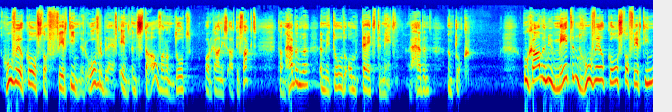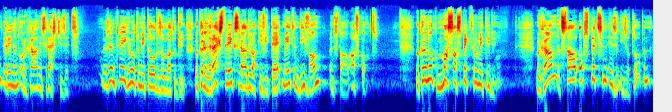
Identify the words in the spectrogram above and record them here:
hoeveel koolstof-14 er overblijft in een staal van een dood organisch artefact, dan hebben we een methode om tijd te meten. We hebben een klok. Hoe gaan we nu meten hoeveel koolstof-14 er in een organisch restje zit? Er zijn twee grote methodes om dat te doen. We kunnen rechtstreeks radioactiviteit meten die van een staal afkomt. We kunnen ook massaspectrometrie doen. We gaan het staal opsplitsen in zijn isotopen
